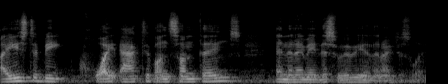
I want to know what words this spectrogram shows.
I used to be quite active on some things, and then I made this movie, and then I just like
